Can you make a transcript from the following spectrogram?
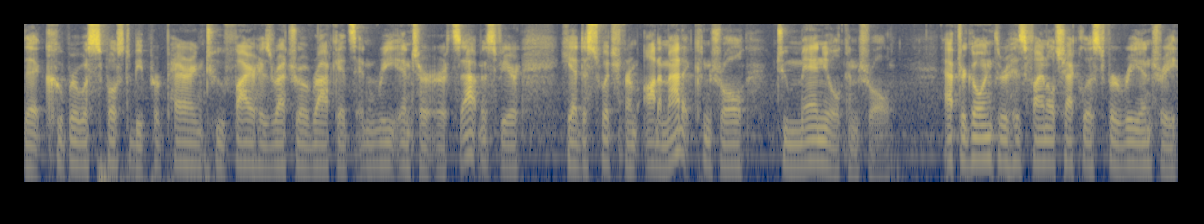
that Cooper was supposed to be preparing to fire his retro rockets and re enter Earth's atmosphere, he had to switch from automatic control to manual control. After going through his final checklist for re entry,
